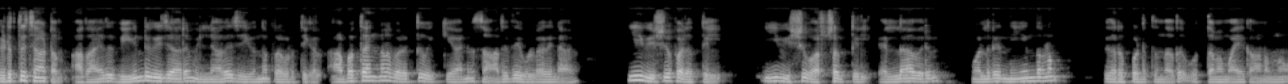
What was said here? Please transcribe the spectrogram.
എടുത്തുചാട്ടം അതായത് വീണ്ടും വിചാരം ഇല്ലാതെ ചെയ്യുന്ന പ്രവൃത്തികൾ അബദ്ധങ്ങൾ വരുത്തി വയ്ക്കാനും സാധ്യതയുള്ളതിനാൽ ഈ വിഷുഫലത്തിൽ ഈ വിഷു വർഷത്തിൽ എല്ലാവരും വളരെ നിയന്ത്രണം ഏർപ്പെടുത്തുന്നത് ഉത്തമമായി കാണുന്നു.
